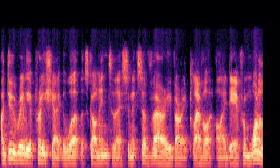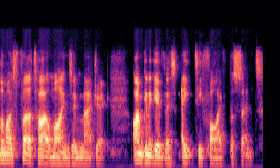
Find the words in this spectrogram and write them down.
I do really appreciate the work that's gone into this. And it's a very, very clever idea from one of the most fertile minds in magic. I'm going to give this 85%.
